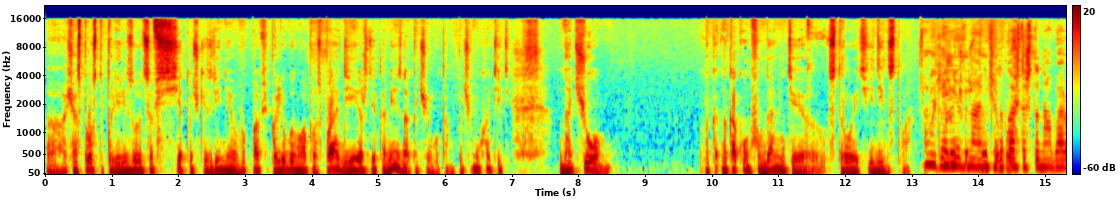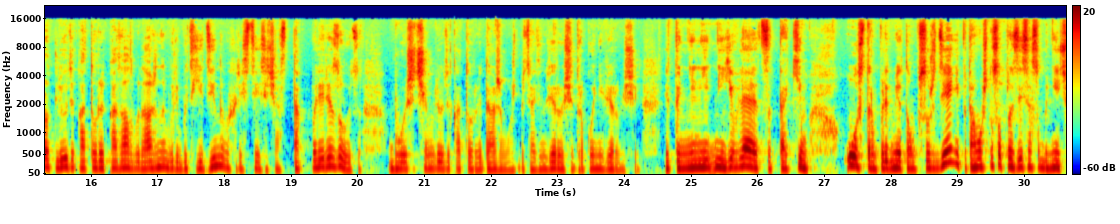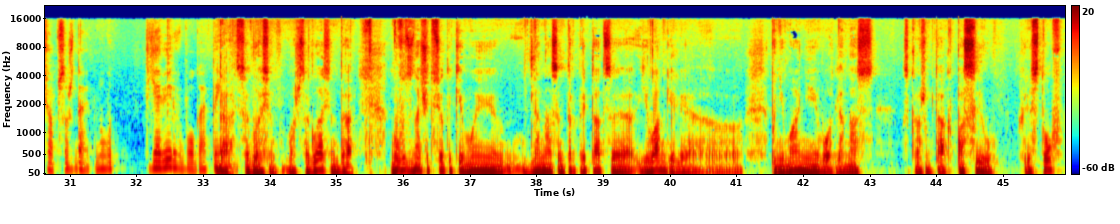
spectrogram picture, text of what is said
Сейчас а, просто поляризуются все точки зрения по, по любым вопросам. По одежде, там, я не знаю почему, там, почему хотите. На чем на, на каком фундаменте строить единство? Ой, я не знаю, мне что-то кажется, что наоборот люди, которые, казалось бы, должны были быть едины во Христе, сейчас так поляризуются больше, чем люди, которые даже, может быть, один верующий, другой неверующий. Это не, не, не является таким острым предметом обсуждений, потому что, ну, собственно, здесь особо нечего обсуждать. Ну вот я верю в Бога, а ты Да, нет. согласен, Маш, согласен, да. Ну вот, значит, все-таки мы, для нас интерпретация Евангелия, э, понимание его, для нас, скажем так, посыл Христов,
